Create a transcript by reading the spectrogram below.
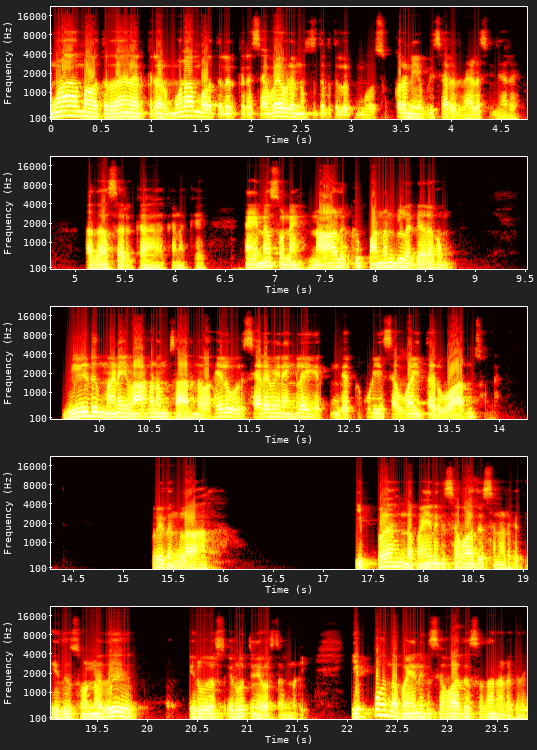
மூணாம் பாவத்தில் தான் இருக்கிறார். மூணாம் பாவத்தில் இருக்கிற செவ்வாயோட நட்சத்திரத்தில் இருக்கும்போது சுக்கிரன் எப்படி சார் அது வேலை செஞ்சார்? அதான் சார் க கணக்கு. நான் என்ன சொன்னேன்? நாலுக்கு பன்னெண்டுல கிரகம். வீடு மனை வாகனம் சார்ந்த வகையில் ஒரு செலவினங்களை இங்க இருக்கக்கூடிய செவ்வாய் தருவார்னு சொன்னேன். புரியுதுங்களா? இப்போ இந்த பையனுக்கு செவ்வாய் திசை நடக்குது. இது சொன்னது இருபது வருஷம் இருபத்தஞ்சி வருஷத்துக்கு முன்னாடி. இப்போ இந்த பையனுக்கு செவ்வாய் திசை தான் நடக்குது.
